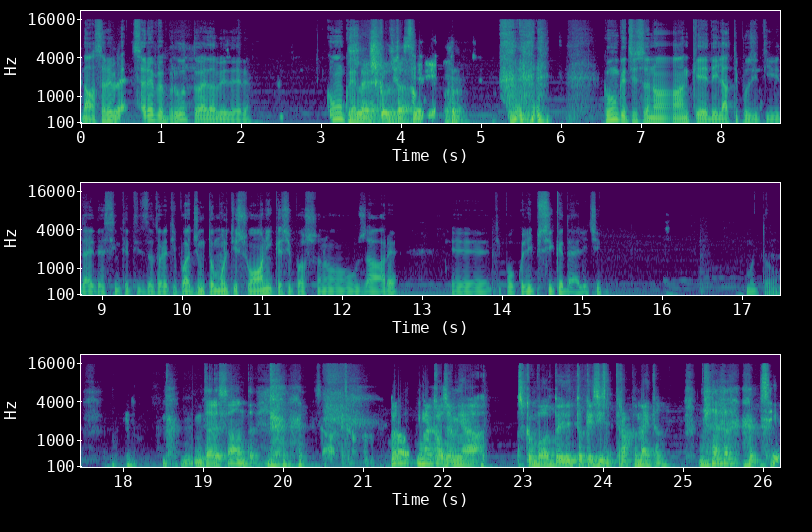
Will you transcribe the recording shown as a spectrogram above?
no, sarebbe, sarebbe brutto eh, da vedere. Comunque, Slash col tastierino. Comunque ci sono anche dei lati positivi dai, del sintetizzatore, tipo ha aggiunto molti suoni che si possono usare, eh, tipo quelli psichedelici. molto Interessante. esatto. Però una cosa mi ha sconvolto, hai detto che esiste trap metal. Sì,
